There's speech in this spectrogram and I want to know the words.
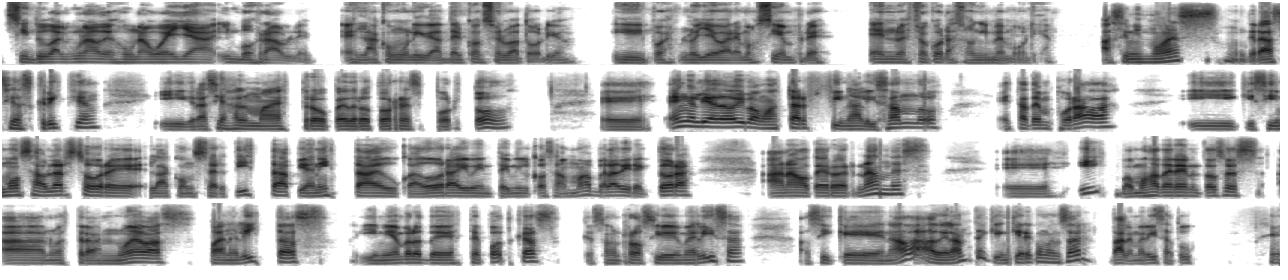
sin duda alguna dejó una huella imborrable en la comunidad del conservatorio. Y pues lo llevaremos siempre en nuestro corazón y memoria. Así mismo es. Gracias, Cristian, y gracias al maestro Pedro Torres por todo. Eh, en el día de hoy vamos a estar finalizando esta temporada y quisimos hablar sobre la concertista, pianista, educadora y 20 mil cosas más, la directora Ana Otero Hernández. Eh, y vamos a tener entonces a nuestras nuevas panelistas y miembros de este podcast, que son Rocío y Melisa. Así que nada, adelante, ¿quién quiere comenzar? Dale, Melisa, tú.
